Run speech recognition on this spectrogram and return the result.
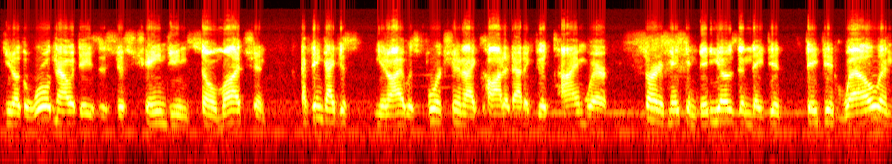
you know, the world nowadays is just changing so much, and I think I just, you know, I was fortunate. I caught it at a good time where started making videos, and they did, they did well, and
